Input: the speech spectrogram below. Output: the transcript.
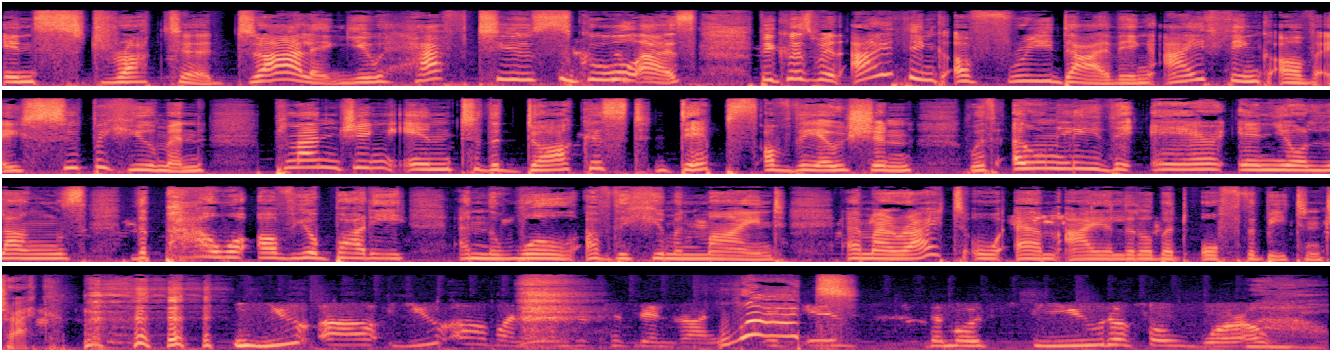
instructor. Darling, you have to school us because when I think of free diving, I think of a superhuman plunging into the darkest depths of the ocean with only the air in your lungs, the power of your body, and the will of the human mind. Am I right or am I a little bit off the beaten track? You are you are one hundred percent right. What? The most beautiful world. Wow.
